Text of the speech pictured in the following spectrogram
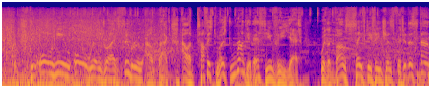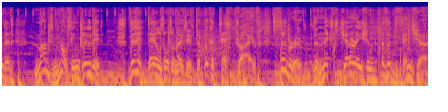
The all-new all-wheel drive Subaru Outback, our toughest, most rugged SUV yet. With advanced safety features fitted as standard, mud not included. Visit Dales Automotive to book a test drive. Subaru, the next generation of adventure.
